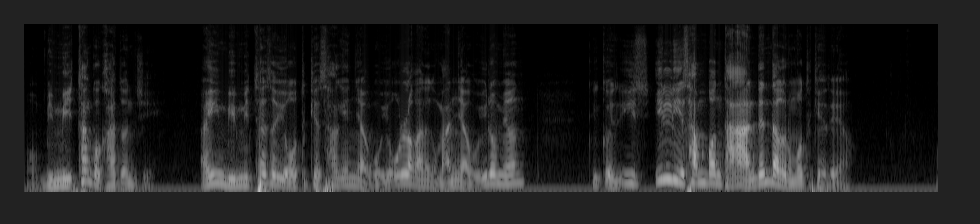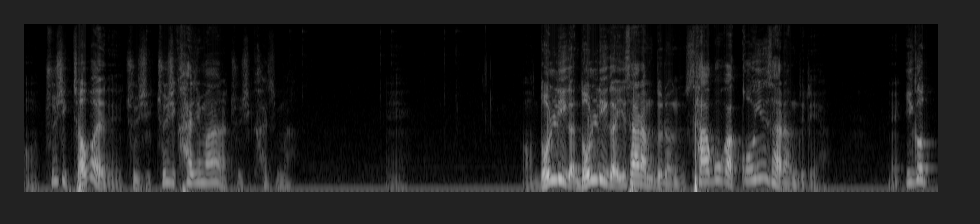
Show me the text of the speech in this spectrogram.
어, 밋밋한 거 가든지 아이 밋밋해서 이 어떻게 사겠냐고 이 올라가는 거 맞냐고 이러면 그러니까 이 1, 2, 3번 다 안 된다 그러면 어떻게 해야 돼요? 어, 주식 접어야 돼. 주식. 주식 하지 마. 주식 하지 마. 예. 어, 논리가 논리가 이 사람들은 사고가 꼬인 사람들이야. 예. 이것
